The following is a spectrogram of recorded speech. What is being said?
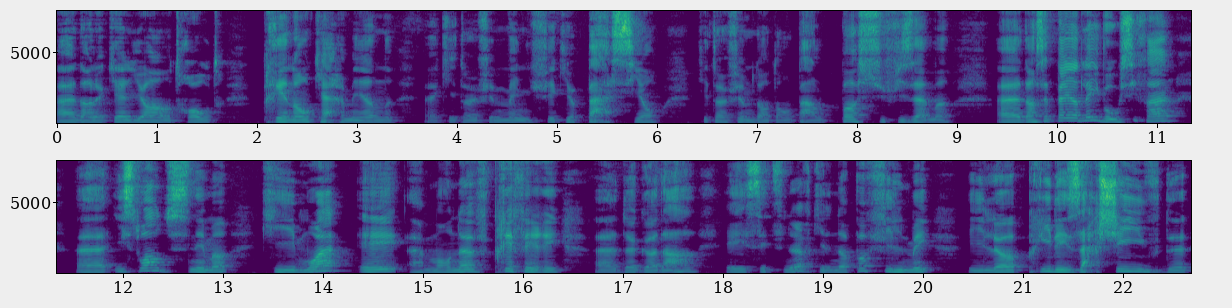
euh, dans lequel il y a entre autres Prénom Carmen, euh, qui est un film magnifique. Il y a Passion, qui est un film dont on ne parle pas suffisamment. Euh, dans cette période-là, il va aussi faire Histoire du cinéma, qui, moi, est mon œuvre préférée de Godard. Et c'est une œuvre qu'il n'a pas filmée. Il a pris des archives de,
